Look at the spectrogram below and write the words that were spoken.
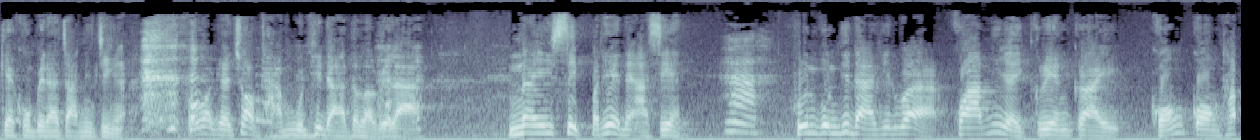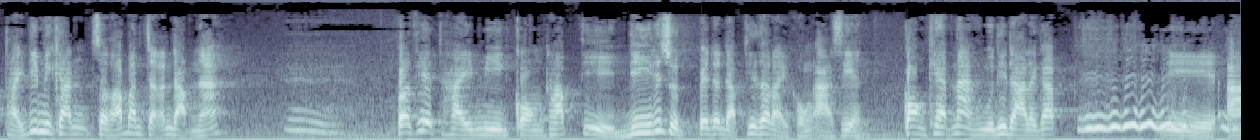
แกคงเป็นอาจารย์จริงๆอะ่ะเพราะว่าแกชอบถามคุณธิดาตลอดเวลา ใน 10 ประเทศในอาเซียนค่ะคุณกุณธิดาคิดว่าความยิ่งใหญ่เกรียงไกรของกองทัพไทยที่มีการสถาบันจัดอันดับนะประเทศไทยมีกองทัพที่ดีที่สุดเป็นอันดับที่เท่าไหร่ของอาเซียนกล้องแคบหน้าคุณกุณธิดาเลยครับ นี่อา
